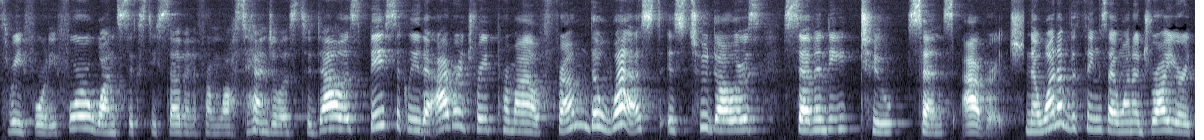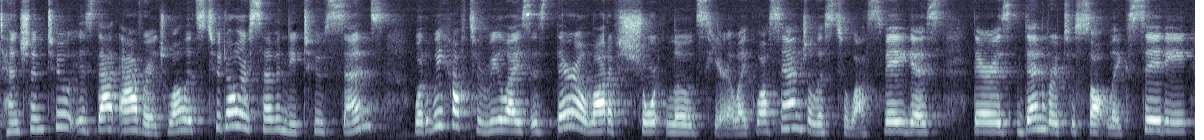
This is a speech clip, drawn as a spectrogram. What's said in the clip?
344, 167 from Los Angeles to Dallas. Basically, the average rate per mile from the west is $2.72 average. Now, one of the things I want to draw your attention to is that average. While it's $2.72, what we have to realize is there are a lot of short loads here, like Los Angeles to Las Vegas. There is Denver to Salt Lake City.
